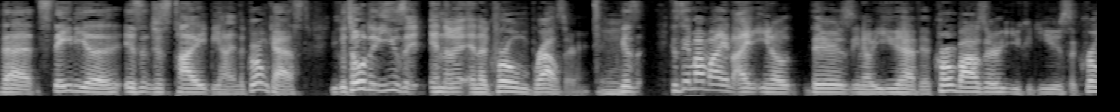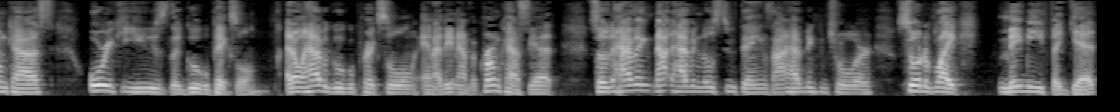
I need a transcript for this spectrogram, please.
that Stadia isn't just tied behind the Chromecast. You could totally use it in the, in a Chrome browser. Mm. Because, because in my mind, I, you know, there's, you know, you have a Chrome browser, you could use the Chromecast, or you could use the Google Pixel. I don't have a Google Pixel and I didn't have the Chromecast yet. So having, not having those two things, not having a controller sort of like made me forget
